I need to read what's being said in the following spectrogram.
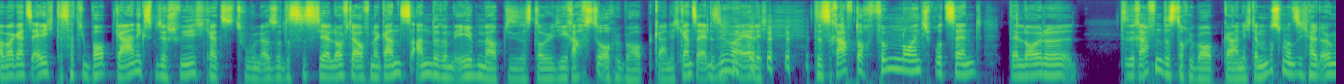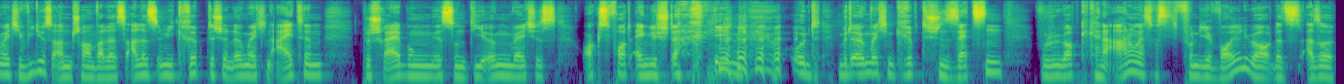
Aber ganz ehrlich, das hat überhaupt gar nichts mit der Schwierigkeit zu tun. Also das ist ja, läuft ja auf einer ganz anderen Ebene ab, diese Story. Die raffst du auch überhaupt gar nicht. Ganz ehrlich, sind wir mal ehrlich. Das rafft doch 95 Prozent der Leute, raffen das doch überhaupt gar nicht. Da muss man sich halt irgendwelche Videos anschauen, weil das alles irgendwie kryptisch in irgendwelchen Item-Beschreibungen ist und die irgendwelches Oxford-Englisch da reden und mit irgendwelchen kryptischen Sätzen, wo du überhaupt keine Ahnung hast, was die von dir wollen überhaupt. Das, also,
